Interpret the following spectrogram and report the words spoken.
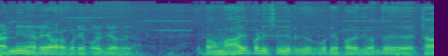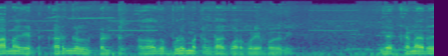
தண்ணி நிறைய வரக்கூடிய பகுதி அது. இப்போ நம்ம ஆய்வு பண்ணி செஞ்சுருக்கக்கூடிய பகுதி வந்து சார்னகேட் கருங்கல் பெல்ட்டு அதாவது புளி மெட்டல் ராக் வரக்கூடிய பகுதி. இங்கே கிணறு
